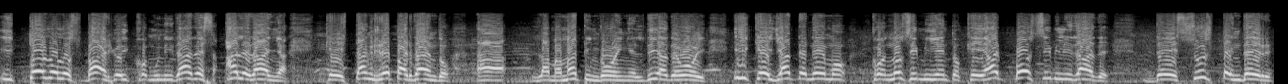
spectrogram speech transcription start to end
y todos los barrios y comunidades aledañas que están reparando a la mamá Tingó en el día de hoy y que ya tenemos conocimiento que hay posibilidades de suspender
